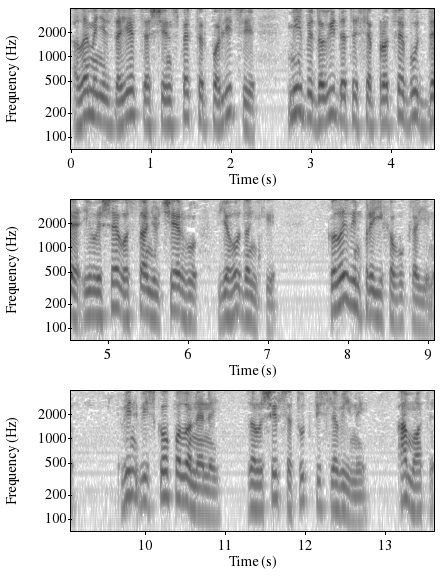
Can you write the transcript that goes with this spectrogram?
але мені здається, що інспектор поліції міг би довідатися про це будь-де і лише в останню чергу в його доньки. Коли він приїхав в Україну? Він військовополонений, залишився тут після війни. А мати?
